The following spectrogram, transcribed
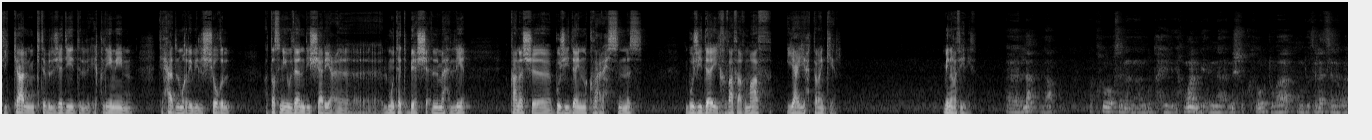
ديكال المكتب الجديد الإقليمي الاتحاد المغربي للشغل التصني وذان دي الشارع آه، المتتبع الشأن المحلي. قاناش آه، بوجيداي نقضى على حس الناس. بوجيداي خضاث غماث يعيح ترانكير من غثينيث آه لا لا. خصنا نوضح للاخوان بأن نشر قثو منذ ثلاث سنوات.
